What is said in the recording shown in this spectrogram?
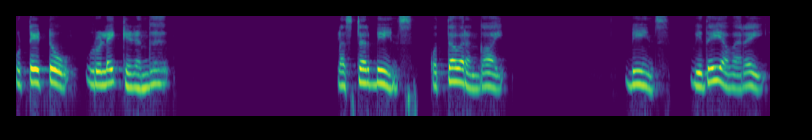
பொட்டேட்டோ உருளைக்கிழங்கு. கிளஸ்டர் பீன்ஸ் கொத்தவரங்காய். பீன்ஸ் விதை அவரை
